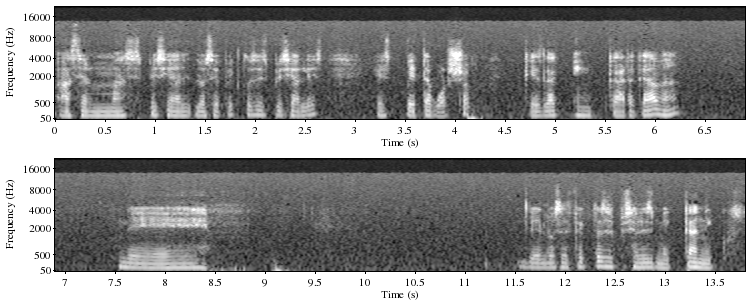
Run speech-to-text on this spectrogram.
a hacer más especial los efectos especiales es Beta Workshop que es la encargada de de los efectos especiales mecánicos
